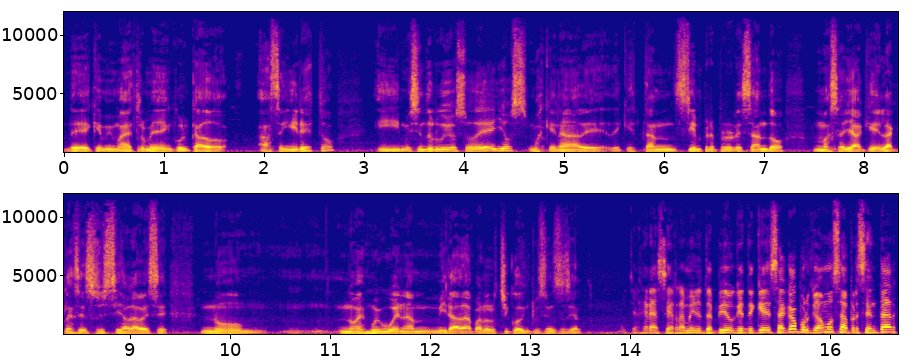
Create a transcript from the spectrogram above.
de que mi maestro me haya inculcado a seguir esto y me siento orgulloso de ellos, más que nada de, de, que están siempre progresando, más allá que la clase social a veces no, no es muy buena mirada para los chicos de inclusión social. Muchas gracias, Ramiro. Te pido que te quedes acá porque vamos a presentar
